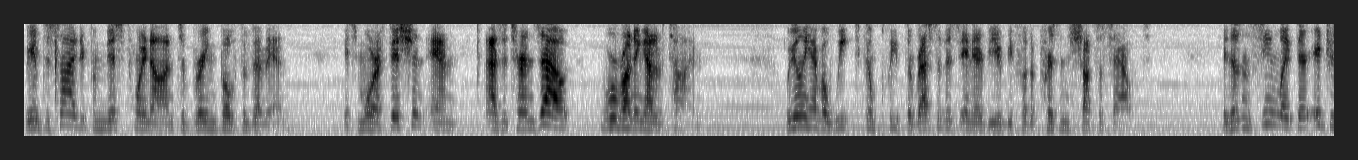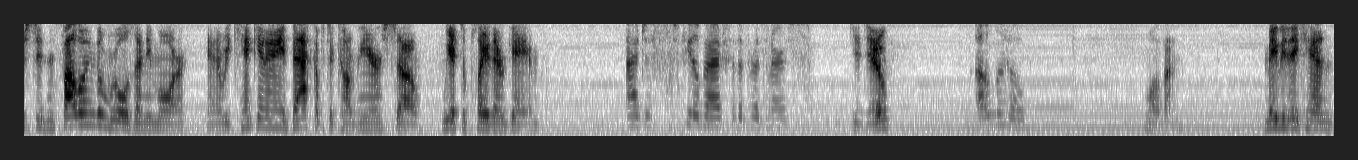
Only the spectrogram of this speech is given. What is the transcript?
We have decided from this point on to bring both of them in. It's more efficient, and as it turns out, we're running out of time. We only have a week to complete the rest of this interview before the prison shuts us out. It doesn't seem like they're interested in following the rules anymore, and we can't get any backup to come here, so we have to play their game. I just feel bad for the prisoners. You do? A little. Well then. Maybe they can.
